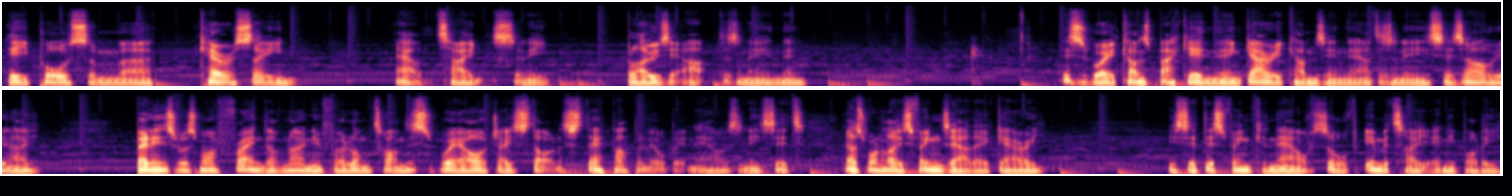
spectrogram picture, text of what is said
he pours some uh, kerosene out of the tanks and he blows it up, doesn't he? And then this is where he comes back in. And then Gary comes in now, doesn't he? He says, "Oh, you know, Bennings was my friend. I've known him for a long time. This is where RJ's starting to step up a little bit now, isn't he? He said, That's one of those things out there, Gary. He said, This thing can now sort of imitate anybody.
